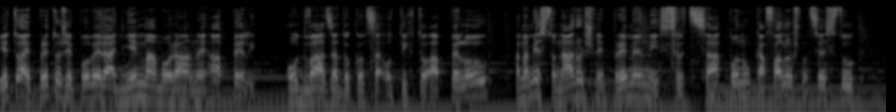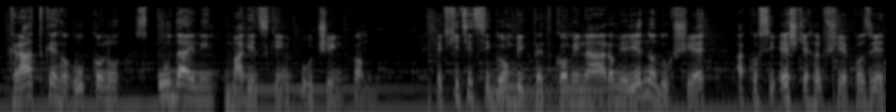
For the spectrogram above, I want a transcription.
Je to aj preto, že povera nemá morálne apely odvádza dokonca od týchto apelov a namiesto náročnej premeny srdca ponúka falošnú cestu krátkeho úkonu s údajným magickým účinkom. Veď chytiť si gombík pred kominárom je jednoduchšie, ako si ešte hlbšie pozrieť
